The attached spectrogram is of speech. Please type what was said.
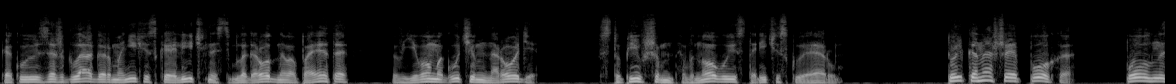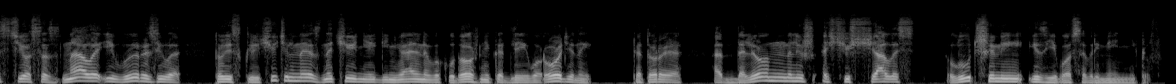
какую зажгла гармоническая личность благородного поэта в его могучем народе, вступившем в новую историческую эру. Только наша эпоха полностью осознала и выразила то исключительное значение гениального художника для его родины, которое отдаленно лишь ощущалось лучшими из его современников.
